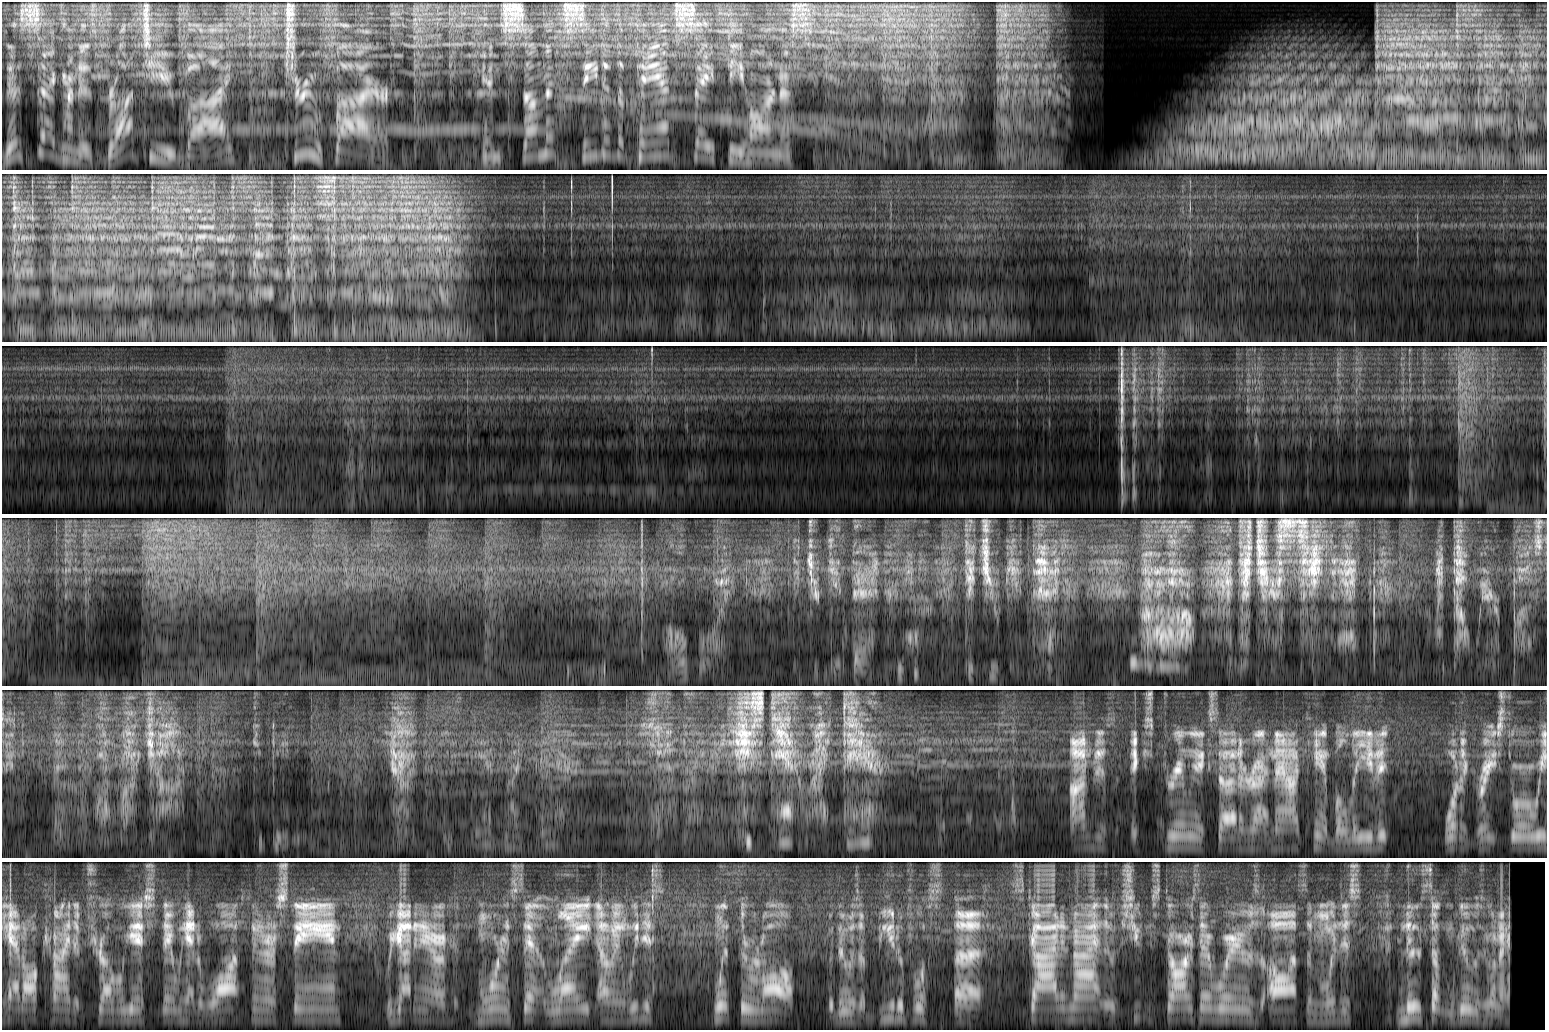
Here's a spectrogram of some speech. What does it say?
This segment is brought to you by Tru-Fire and Summit Seat of the Pants Safety Harness. Oh boy, did you get that? Yeah. Did you get that? Oh, did you see that? I thought we were busting. Oh my God. Did you get him? Yeah. He's dead right there. Yeah, baby. He's dead right there. I'm just extremely excited right now. I can't believe it. What a great story. We had all kinds of trouble yesterday. We had wasps in our stand. We got in our morning set late. I mean, we just went through it all. But there was a beautiful uh, sky tonight. There was shooting stars everywhere. It was awesome. We just knew something good was going to happen.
